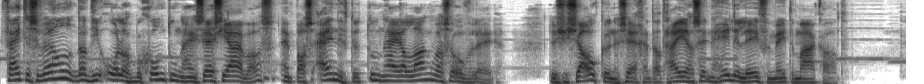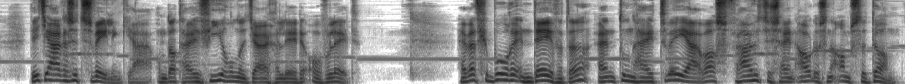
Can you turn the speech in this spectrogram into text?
Feit is wel dat die oorlog begon toen hij zes jaar was en pas eindigde toen hij al lang was overleden. Dus je zou kunnen zeggen dat hij er zijn hele leven mee te maken had. Dit jaar is het Zwelinkjaar, omdat hij 400 jaar geleden overleed. Hij werd geboren in Deventer en toen hij twee jaar was, verhuisden zijn ouders naar Amsterdam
